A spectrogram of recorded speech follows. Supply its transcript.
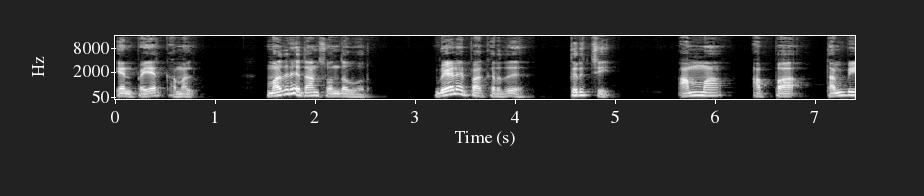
என் பெயர் கமல். மதுரை தான் சொந்த ஊர். வேலை பார்க்கறது திருச்சி. அம்மா அப்பா தம்பி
